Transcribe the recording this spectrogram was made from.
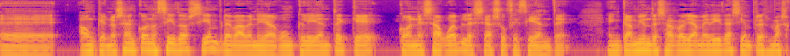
eh, aunque no sean conocidos, siempre va a venir algún cliente que con esa web les sea suficiente en cambio, un desarrollo a medida siempre es más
